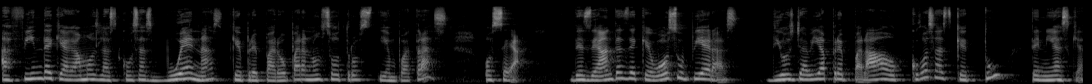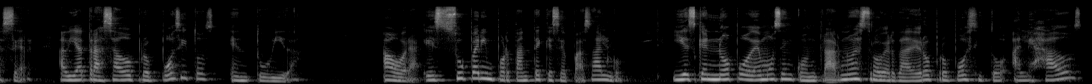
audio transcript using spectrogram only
a fin de que hagamos las cosas buenas que preparó para nosotros tiempo atrás. O sea, desde antes de que vos supieras, Dios ya había preparado cosas que tú tenías que hacer. Había trazado propósitos en tu vida. Ahora, es súper importante que sepas algo. Y es que no podemos encontrar nuestro verdadero propósito alejados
